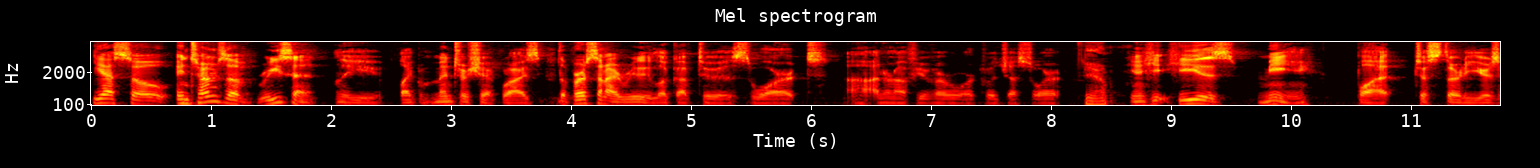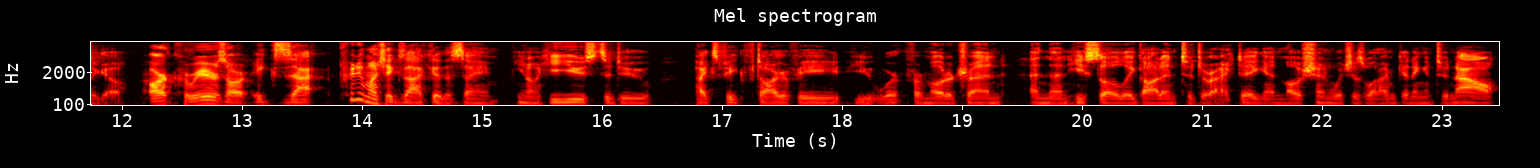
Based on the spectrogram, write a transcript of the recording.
Yeah. So in terms of recently, like mentorship wise, the person I really look up to is Zwart. Uh, I don't know if you've ever worked with Jeff Zwart. Yeah. he, he is me, but just 30 years ago. Our careers are exact, pretty much exactly the same. You know, he used to do Pikes Peak photography. He worked for Motor Trend. And then he slowly got into directing and motion, which is what I'm getting into now.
